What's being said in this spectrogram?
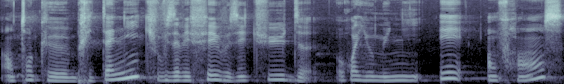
en tant que Britannique, vous avez fait vos études au Royaume-Uni et en France,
